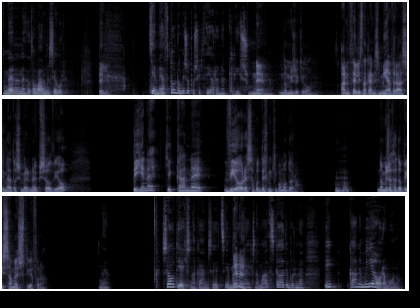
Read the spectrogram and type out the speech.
Ναι, ναι, ναι, θα το βάλουμε σίγουρα. Τέλεια. Και με αυτό νομίζω πως ήρθε η ώρα να κλείσουμε. Ναι, νομίζω κι εγώ. Αν θέλεις να κάνεις μία δράση μετά το σημερινό επεισόδιο, πήγαινε και κάνε δύο ώρες από την τεχνική Pomodoro. Μμμ. Νομίζω θα εντοπίσει αμέσως τη διαφορά. Ναι. Σε ό,τι έχεις να κάνεις, έτσι. Μπορεί ναι. να έχεις να μάθεις κάτι, μπορεί να... Ή κάνε μία ώρα μόνο.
